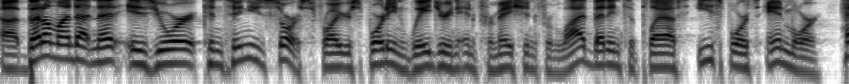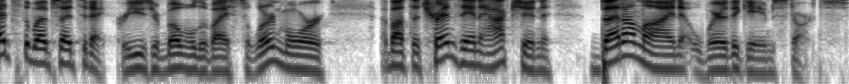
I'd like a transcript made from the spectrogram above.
Uh, BetOnline.net is your continued source for all your sporting wagering information from live betting to playoffs, esports, and more. Head to the website today or use your mobile device to learn more about the trends and action. BetOnline, where the game starts.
